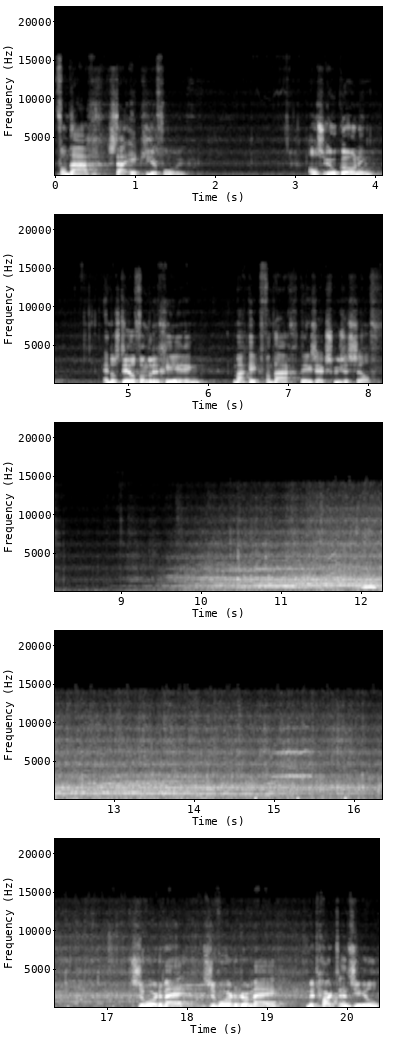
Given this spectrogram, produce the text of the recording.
Vandaag sta ik hier voor u. Als uw koning en als deel van de regering maak ik vandaag deze excuses zelf. Ze worden, mij, ze worden door mij met hart en ziel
